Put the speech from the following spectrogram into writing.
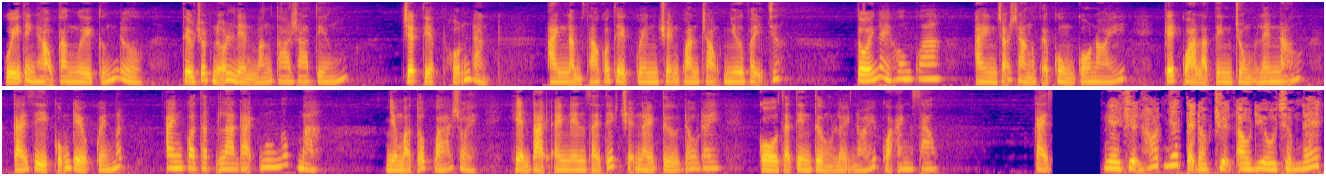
Quý Thành Hạo càng người cứng đờ, thiếu chút nữa liền mắng to ra tiếng. Chết tiệt hỗn đản. Anh làm sao có thể quên chuyện quan trọng như vậy chứ? Tối ngày hôm qua, anh rõ ràng sẽ cùng cô nói, kết quả là tinh trùng lên não, cái gì cũng đều quên mất. Anh quả thật là đại ngu ngốc mà. Nhưng mà tốt quá rồi, hiện tại anh nên giải thích chuyện này từ đâu đây? Cô sẽ tin tưởng lời nói của anh sao? Nghe chuyện hot nhất tại đọc truyện audio.net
